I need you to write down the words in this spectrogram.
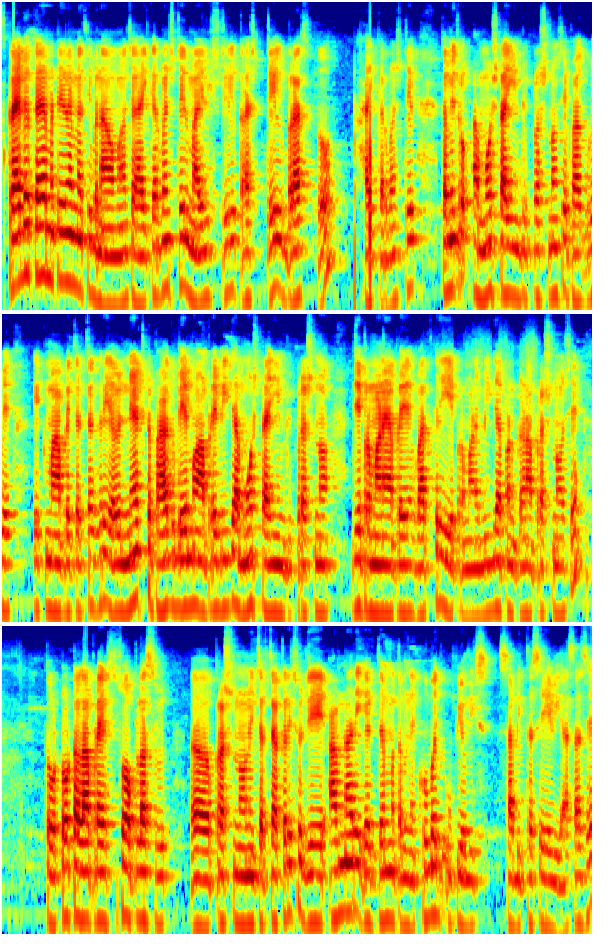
સ્ક્રાઇબર કયા મટીરિયલમાંથી બનાવવામાં આવે છે? High carbon steel mild steel cast steel brass તો હાઈ કાર્બન સ્ટીલ તો મિત્રો, આ મોસ્ટ આઈએમપી પ્રશ્નો છે, ભાગ બે. એકમાં આપણે ચર્ચા કરી. હવે નેક્સ્ટ ભાગ બેમાં આપણે બીજા મોસ્ટ આઈએમપી પ્રશ્નો, જે પ્રમાણે આપણે વાત કરી, એ પ્રમાણે બીજા પણ ઘણા પ્રશ્નો છે. તો ટોટલ આપણે સો પ્લસ પ્રશ્નોની ચર્ચા કરીશું, જે આવનારી એક્ઝામમાં તમને ખૂબ જ ઉપયોગી સાબિત થશે એવી આશા છે.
